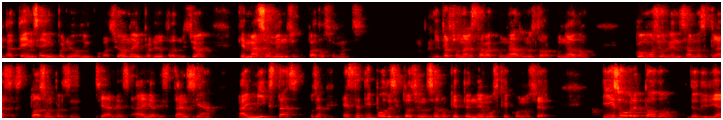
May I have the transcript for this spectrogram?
latencia, hay un periodo de incubación, hay un periodo de transmisión que más o menos ocupa dos semanas. El personal está vacunado, no está vacunado. ¿Cómo se organizan las clases? Todas son presenciales, hay a distancia, hay mixtas. O sea, este tipo de situaciones es lo que tenemos que conocer. Y sobre todo, yo diría,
